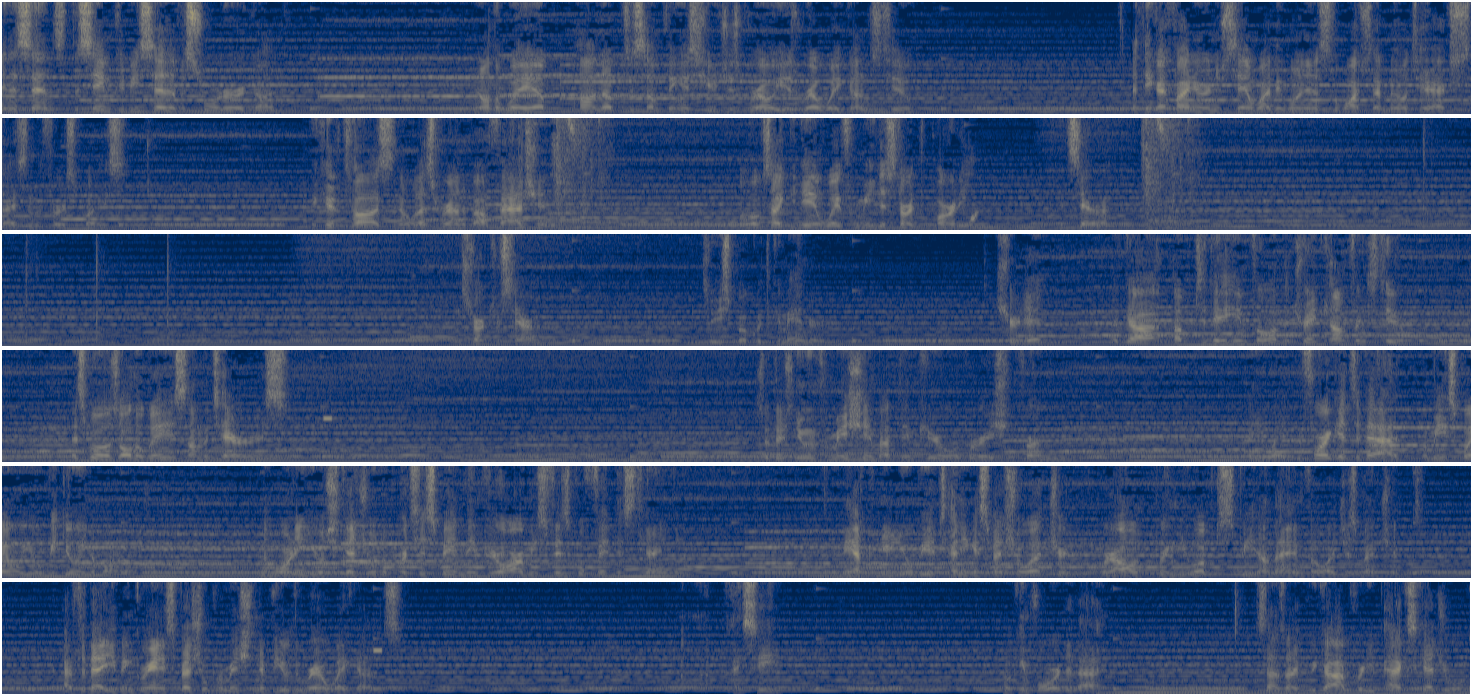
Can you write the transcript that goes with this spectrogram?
In a sense, the same could be said of a sword or a gun. And all the way up on up to something as huge as Garrelia's railway guns, too. I think I finally understand why they wanted us to watch that military exercise in the first place. They could have taught us in a less roundabout fashion. Well, looks like you didn't wait for me to start the party. It's Sarah. Instructor Sarah? So you spoke with the commander? Sure did. I've got up-to-date info on the trade conference too, as well as all the latest on the terrorists. So there's new information about the Imperial Liberation Front? Anyway, before I get to that, let me explain what you'll be doing tomorrow. In the morning, you're scheduled to participate in the Imperial Army's physical fitness training. In the afternoon, you'll be attending a special lecture, where I'll bring you up to speed on that info I just mentioned. After that, you've been granted special permission to view the railway guns. I see. Looking forward to that. Sounds like we got a pretty packed schedule.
